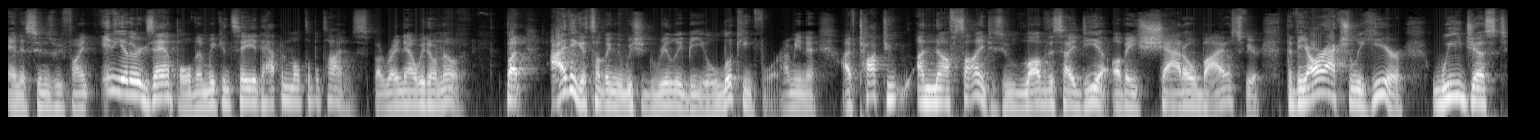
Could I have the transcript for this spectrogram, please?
and as soon as we find any other example then we can say it happened multiple times but right now we don't know it But I think it's something that we should really be looking for. I mean, I've talked to enough scientists who love this idea of a shadow biosphere, that they are actually here. We just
